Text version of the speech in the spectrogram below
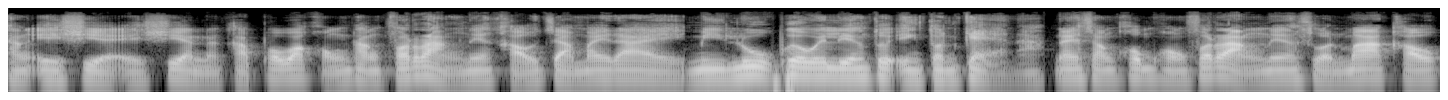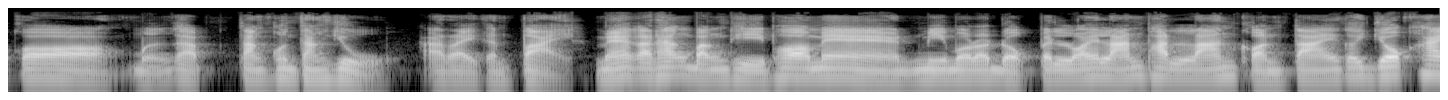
ทางเอเชียเอเชียนนะครับเพราะว่าของทางฝรั่งเนี่ยเขาจะไม่ได้มีลูกเพื่อไว้เลี้ยงตัวเองตอนแก่นะในสังคมของฝรั่งเนี่ยส่วนมากเขาก็เหมือนกับต่างคนต่างอยู่ อะไรกันไป แม้กระทั่งบางทีพ่อแม่มีมรดกเป็นร้อยล้านพันล้านก่อนตาย ก็ยกให้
